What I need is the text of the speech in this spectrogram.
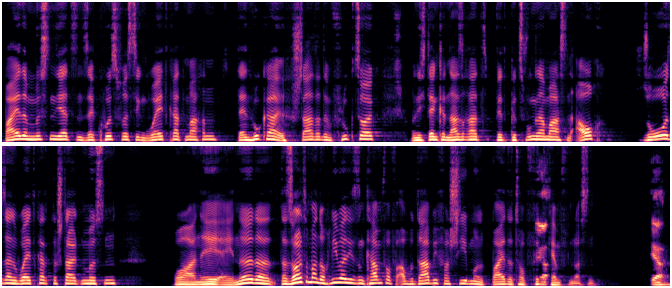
Beide müssen jetzt einen sehr kurzfristigen Weightcut machen. Denn Hooker startet im Flugzeug. Und ich denke, Nasrat wird gezwungenermaßen auch so seinen Weightcut gestalten müssen. Boah, nee, ey, ne? Da, da sollte man doch lieber diesen Kampf auf Abu Dhabi verschieben und beide topfit ja. kämpfen lassen. Ja,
